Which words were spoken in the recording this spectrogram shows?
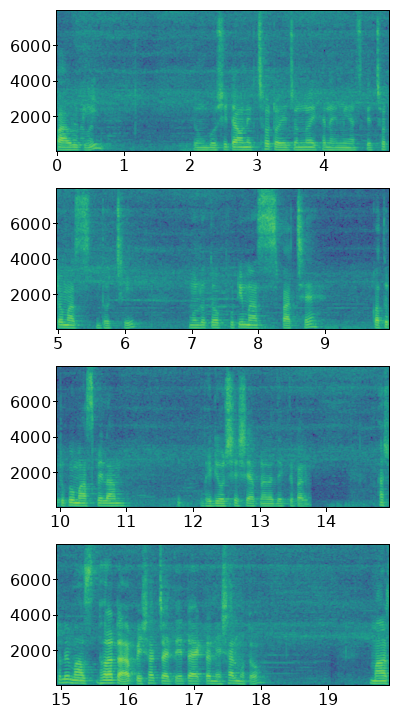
পাউরুটি। এবং বড়শিটা অনেক ছোট এই জন্য এখানে আমি আজকে ছোট মাছ ধরছি। মূলত পুঁটি মাছ পাচ্ছে। কতটুকু মাছ পেলাম ভিডিওর শেষে আপনারা দেখতে পারবেন। আসলে মাছ ধরাটা পেশার চাইতে এটা একটা নেশার মতো। মাছ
